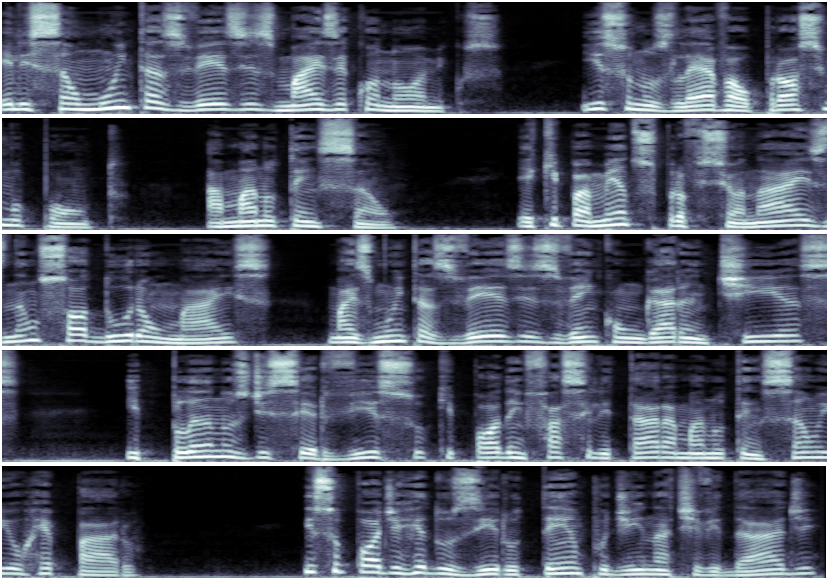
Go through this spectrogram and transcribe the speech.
eles são muitas vezes mais econômicos. Isso nos leva ao próximo ponto: a manutenção. Equipamentos profissionais não só duram mais, mas muitas vezes vêm com garantias e planos de serviço que podem facilitar a manutenção e o reparo. Isso pode reduzir o tempo de inatividade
